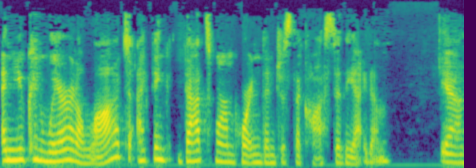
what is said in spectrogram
and you can wear it a lot i think that's more important than just the cost of the item yeah.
